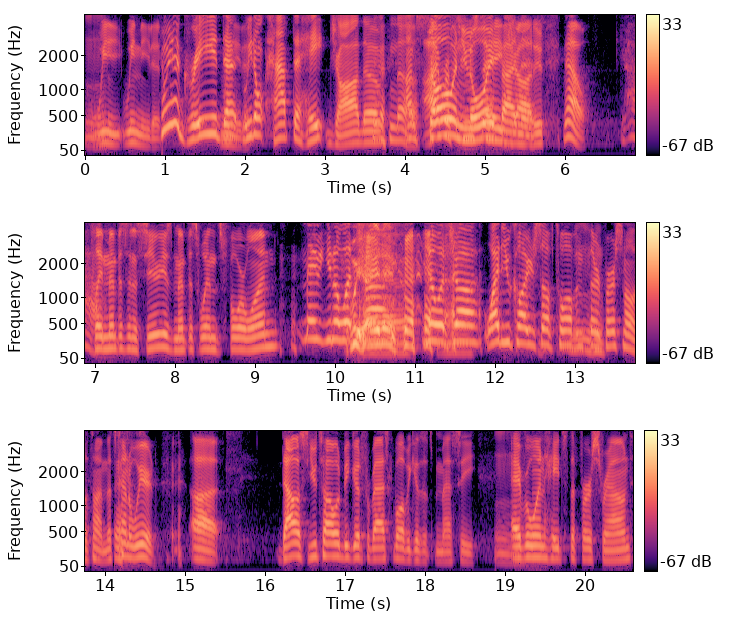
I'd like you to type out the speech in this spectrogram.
Mm-hmm. We we need it. Can we agree that need we don't have to hate Ja though? No. I'm so I annoyed to hate by Ja, this. dude. Now, God. play Memphis in a series. Memphis wins four one. Maybe you know what, We Ja? you know what, Ja? Why do you call yourself twelve in Mm-hmm. third person all the time? That's kind of weird. Uh, Dallas, Utah would be good for basketball because it's messy. Mhm. Everyone hates the first round.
